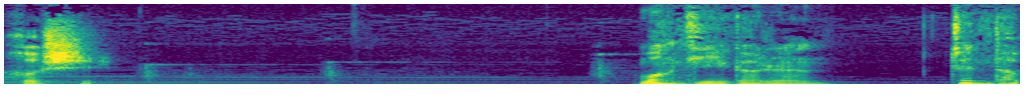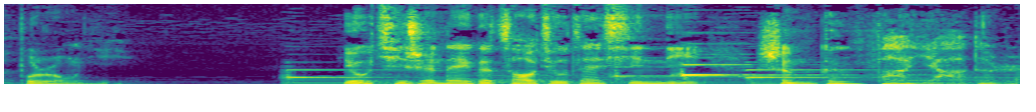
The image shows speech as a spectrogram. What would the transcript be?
和事。忘记一个人，真的不容易，尤其是那个早就在心里生根发芽的人。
